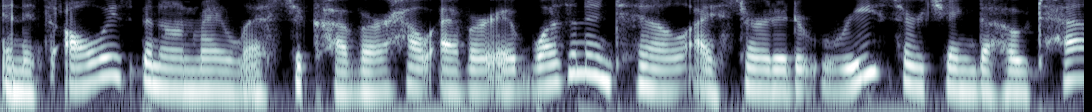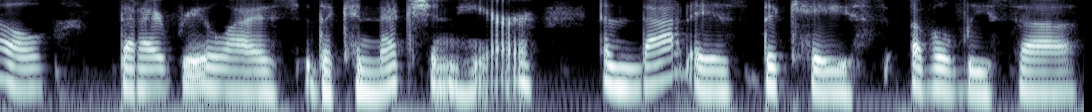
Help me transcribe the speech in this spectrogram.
And it's always been on my list to cover. However, it wasn't until I started researching the hotel that I realized the connection here, and that is the case of Elisa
